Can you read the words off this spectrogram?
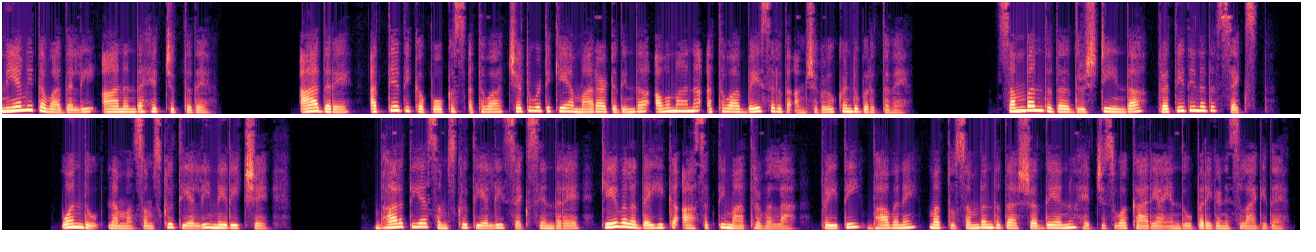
ನಿಯಮಿತವಾದಲ್ಲಿ ಆನಂದ ಹೆಚ್ಚುತ್ತದೆ. ಆದರೆ, ಅತ್ಯಧಿಕ ಫೋಕಸ್ ಅಥವಾ ಚಟುವಟಿಕೆಯ ಮಾರಾಟದಿಂದ ಅವಮಾನ ಅಥವಾ ಬೇಸರದ ಅಂಶಗಳು ಕಂಡುಬರುತ್ತವೆ. ಸಂಬಂಧದ ದೃಷ್ಟಿಯಿಂದ ಪ್ರತಿದಿನದ ಸೆಕ್ಸ್. ಒಂದು, ನಮ್ಮ ಸಂಸ್ಕೃತಿಯಲ್ಲಿ ನಿರೀಕ್ಷೆ. ಭಾರತೀಯ ಸಂಸ್ಕೃತಿಯಲ್ಲಿ ಸೆಕ್ಸ್ ಎಂದರೆ ಕೇವಲ ದೈಹಿಕ ಆಸಕ್ತಿ ಮಾತ್ರವಲ್ಲ, ಪ್ರೀತಿ, ಭಾವನೆ ಮತ್ತು ಸಂಬಂಧದ ಶ್ರದ್ಧೆಯನ್ನು ಹೆಚ್ಚಿಸುವ ಕಾರ್ಯ ಎಂದು ಪರಿಗಣಿಸಲಾಗಿದೆ.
